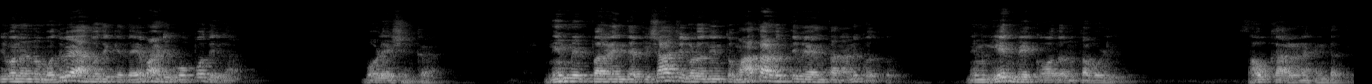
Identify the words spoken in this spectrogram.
ಇವನನ್ನು ಮದುವೆ ಆಗೋದಕ್ಕೆ ದಯಮಾಡಿ ಒಪ್ಪೋದಿಲ್ಲ. ಬೋಳೇಶಂಕರ ನಿಮ್ಮಿಬ್ಬರ ಹಿಂದೆ ಪಿಶಾಚಿಗಳು ನಿಂತು ಮಾತಾಡುತ್ತಿವೆ ಅಂತ ನನಗೆ ಗೊತ್ತು. ನಿಮಗೇನು ಬೇಕೋ ಅದನ್ನು ತಗೊಳ್ಳಿ. ಸಾಹುಕಾರನ ಹೆಂಡತಿ,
